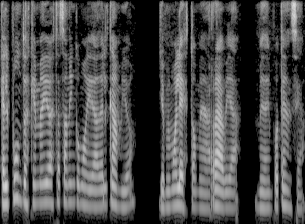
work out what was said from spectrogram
El punto es que en medio de esta sana incomodidad del cambio, yo me molesto, me da rabia, me da impotencia.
